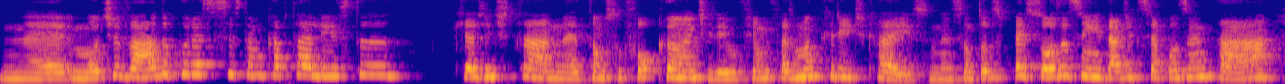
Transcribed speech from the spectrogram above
né, motivada por esse sistema capitalista que a gente tá, né, tão sufocante. E o filme faz uma crítica a isso, né? São todas pessoas assim, idade de se aposentar,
